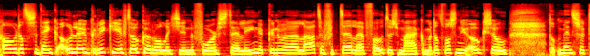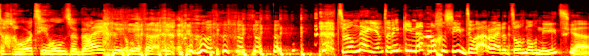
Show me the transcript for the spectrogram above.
Oh, dat ze denken, oh leuk, Ricky heeft ook een rolletje in de voorstelling. Daar kunnen we later vertellen, foto's maken. Maar dat was nu ook zo... Dat mensen dachten, hoort die hond erbij? Terwijl nee, je hebt Ricky net nog gezien. Toen waren wij er toch nog niet. Ja.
